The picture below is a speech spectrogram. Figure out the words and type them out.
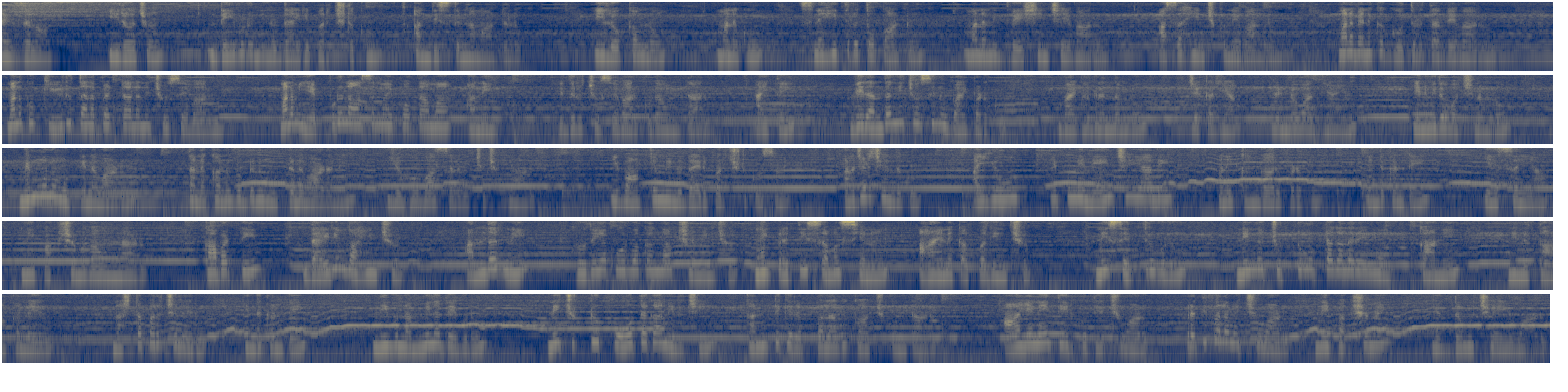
ప్రైజ్లాన్ ఈరోజు దేవుడు నిన్ను ధైర్యపరచుటకు అందిస్తున్న మాటలు. ఈ లోకంలో మనకు స్నేహితులతో పాటు మనని ద్వేషించేవారు అసహించుకునేవాళ్ళు మన వెనక గోతులు తవ్వేవారు మనకు కీడు తలపెట్టాలని చూసేవారు మనం ఎప్పుడు నాశనం అయిపోతామా అని ఎదురు చూసేవారు కూడా ఉంటారు. అయితే వీరందరినీ చూసి నువ్వు భయపడకు. బైబిల్ గ్రంథంలో జకర్య రెండవ అధ్యాయం ఎనిమిదో వచనంలో మిమ్మును ముట్టినవాడు తన కనుగుడ్డును ముట్టినవాడని యహోవా సెలవిచ్చుచున్నాడు. ఈ వాక్యం నిన్ను ధైర్యపరచుట కోసమే. అలజడిచేందుకు అయ్యో ఇప్పుడు నేనేం చేయాలి? అని కంగారు పడకు. ఎందుకంటే ఏసయ్య నీ పక్షముగా ఉన్నాడు. కాబట్టి ధైర్యం వహించు. అందరినీ హృదయపూర్వకంగా క్షమించు. నీ ప్రతి సమస్యను ఆయనకు అప్పగించు. నీ శత్రువులు నిన్ను చుట్టుముట్టగలరేమో కానీ నిన్ను తాకలేరు నష్టపరచలేరు. ఎందుకంటే నీవు నమ్మిన దేవుడు నీ చుట్టూ కోటగా నిలిచి కంటికి రెప్పలాగా కాచుకుంటాడు. ఆయనే తీర్పు తీర్చువాడు ప్రతిఫలం ఇచ్చువాడు నీ పక్షమై యుద్ధము చేయువాడు.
